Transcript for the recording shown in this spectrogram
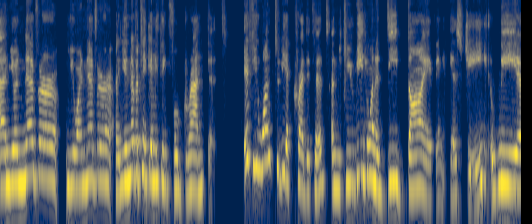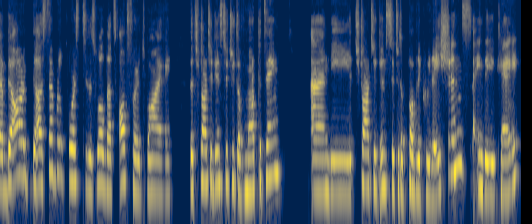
And you're never, you are never, you never take anything for granted if you want to be accredited and if you really want to deep dive in ESG, we uh, there are there are several courses as well that's offered by the Chartered Institute of Marketing and the Chartered Institute of Public Relations in the UK.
